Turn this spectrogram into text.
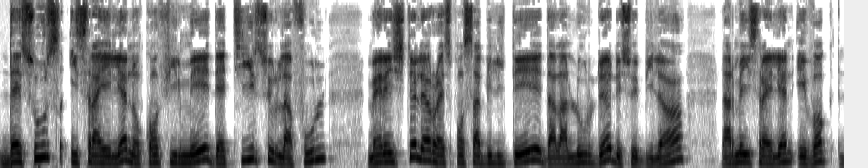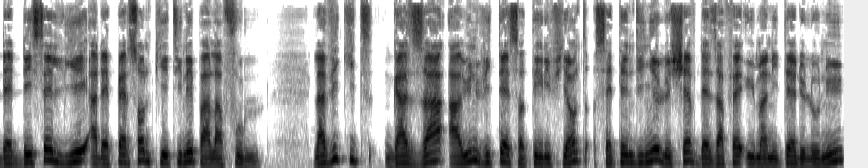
Des sources israéliennes ont confirmé des tirs sur la foule, mais rejeté leur responsabilité dans la lourdeur de ce bilan. L'armée israélienne évoque des décès liés à des personnes piétinées par la foule. La vie quitte Gaza à une vitesse terrifiante, s'est indigné le chef des affaires humanitaires de l'ONU,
